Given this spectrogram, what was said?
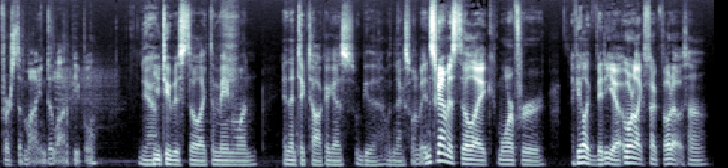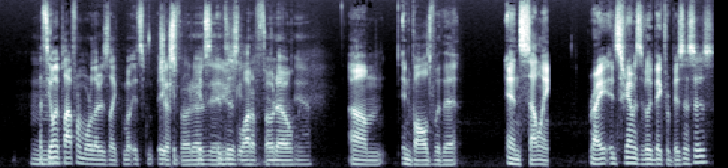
first of mind to a lot of people Yeah. youtube is still like the main one and then tiktok i guess would be the, would the next one but instagram is still like more for i feel like video or like, like photos huh that's the only platform where there's like mo- it's it Just could- photos. it's- yeah, it- you there's a lot of photo Yeah. um involved with it and selling right instagram is really big for businesses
